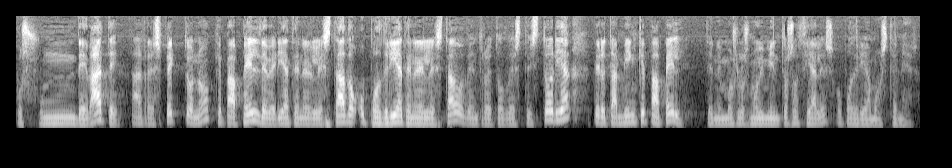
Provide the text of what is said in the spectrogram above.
pues, un debate al respecto, ¿no? qué papel debería tener el Estado o podría tener el Estado dentro de toda esta historia, pero también qué papel tenemos los movimientos sociales o podríamos tener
